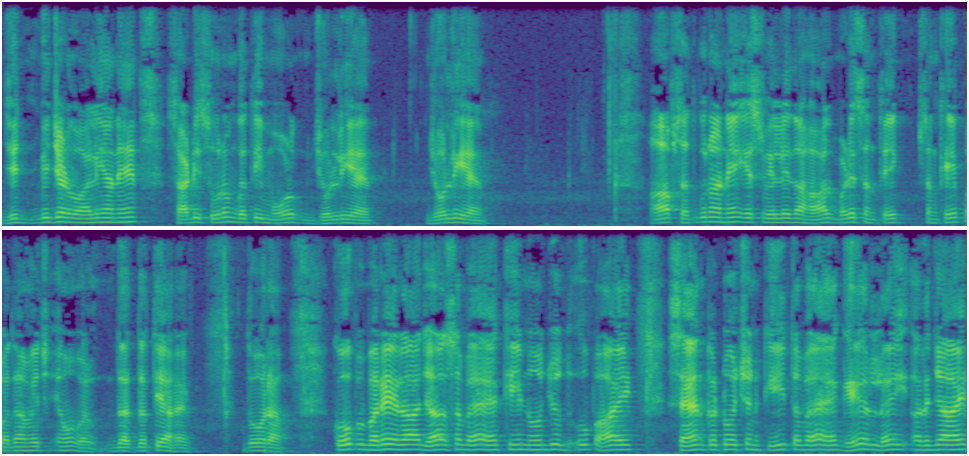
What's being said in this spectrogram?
ਜਿ ਵਿਜੜ ਵਾਲਿਆਂ ਨੇ ਸਾਡੀ ਸੂਰਮ ਗਤੀ ਮੋੜ ਝੋਲੀ ਹੈ ਝੋਲੀ ਹੈ। ਆਪ ਸਤਗੁਰਾਂ ਨੇ ਇਸ ਵੇਲੇ ਦਾ ਹਾਲ ਬੜੇ ਸੰਖੇਪ ਸੰਖੇਪ ਪਦਾਂ ਵਿੱਚ ਇਉਂ ਦੱਤਿਆ ਹੈ। ਦੋਹਰਾ ਕੋਪ ਭਰੇ ਰਾਜਾ ਸਭੈ, ਕੀਨੋ ਜੁਦ ਉਪਾਏ, ਸੈਨ ਕਟੋਚਨ ਕੀ ਤਵੈ ਘੇਰ ਲਈ ਅਰਜਾਏ।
